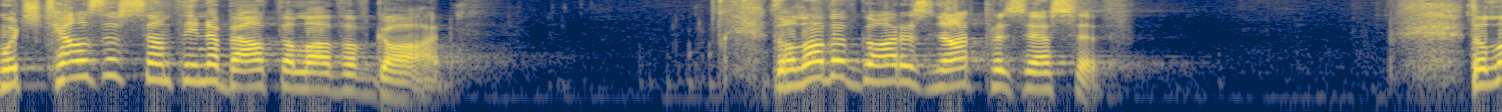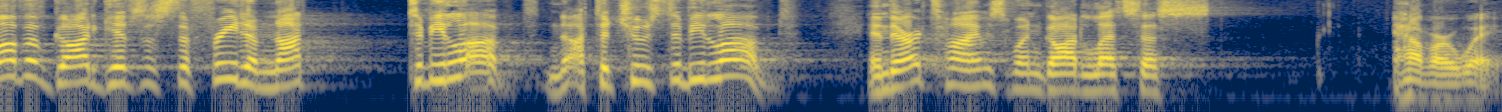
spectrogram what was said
which tells us something about the love of God. The love of God is not possessive. The love of God gives us the freedom not to be loved, not to choose to be loved. And there are times when God lets us have our way.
